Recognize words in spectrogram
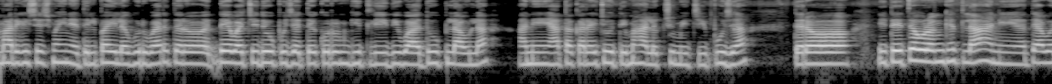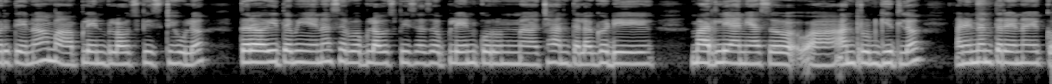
मार्गशीर्ष महिन्यातील पहिला गुरुवार. तर देवाची देवपूजा ते करून घेतली. दिवा धूप लावला आणि आता करायची होती महालक्ष्मीची पूजा. तर इथे चौरंग घेतला आणि त्यावर ते ना मा प्लेन ब्लाऊज पीस ठेवलं. तर इथं मी आहे ना सर्व ब्लाऊज पीस असं प्लेन करून छान त्याला घडी मारली आणि असं अ, अंथरून घेतलं. आणि नंतर आहे ना एक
